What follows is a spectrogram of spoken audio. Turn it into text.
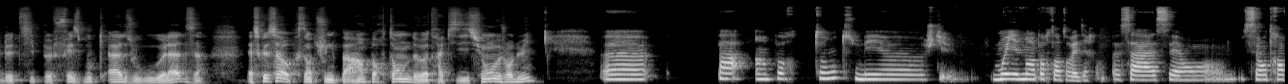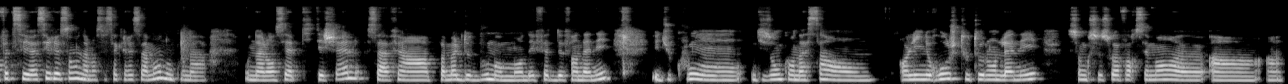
de type Facebook Ads ou Google Ads. Est-ce que ça représente une part importante de votre acquisition aujourd'hui? Euh, Pas importante, mais euh, moyennement importante, on va dire. Ça, c'est en, fait, c'est assez récent. On a lancé ça récemment, donc on a, on a lancé à petite échelle. Ça a fait un, pas mal de boom au moment des fêtes de fin d'année, et du coup, on, disons qu'on a ça en en ligne rouge tout au long de l'année, sans que ce soit forcément euh, un,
